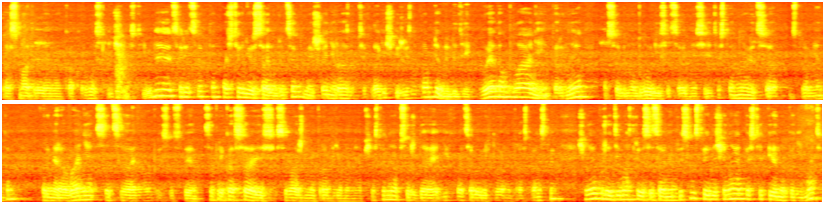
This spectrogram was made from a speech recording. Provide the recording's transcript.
рассматриваемое как рост личности, является рецептом, почти универсальным рецептом решения разных психологических жизненных проблем для людей. В этом плане интернет, особенно блоги и социальные сети, становятся инструментом формирования социального присутствия. Соприкасаясь с важными проблемами общественными, обсуждая их хотя бы в виртуальном пространстве, человек уже демонстрирует социальное присутствие и начинает постепенно понимать,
